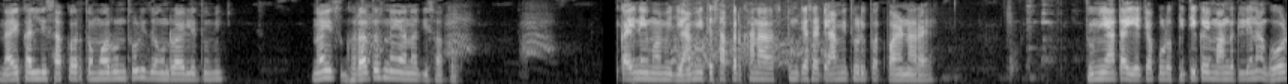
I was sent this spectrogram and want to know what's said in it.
नाही खाल्ली साखर तर मारून थोडी जाऊन राहिले तुम्ही. नाहीच घरातच नाही आणा ती साखर. काही नाही मामी आम्ही तर साखर खाणार तुमच्यासाठी आम्ही थोडी पत पाळणार आहे. तुम्ही आता याच्या किती काही मागितली ना गोड?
